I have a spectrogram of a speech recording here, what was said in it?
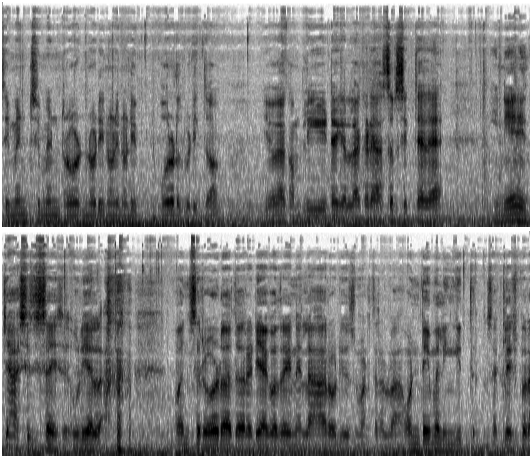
ಸಿಮೆಂಟ್ ಸಿಮೆಂಟ್ ರೋಡ್ ನೋಡಿ ನೋಡಿ ನೋಡಿ ಬೋರ್ ಹೊಡೆದ್ಬಿಟ್ಟಿತ್ತು ಇವಾಗ ಕಂಪ್ಲೀಟಾಗಿ ಎಲ್ಲ ಕಡೆ ಹಸಿರು ಸಿಗ್ತಾ ಇದೆ. ಇನ್ನೇನು ಜಾಸ್ತಿ ದಿವಸ ಉಳಿಯಲ್ಲ. ಒನ್ಸ್ ರೋಡ್ ಅದು ರೆಡಿ ಆಗೋದ್ರೆ ಇನ್ನೆಲ್ಲ ಆ ರೋಡ್ ಯೂಸ್ ಮಾಡ್ತಾರಲ್ವಾ? ಒನ್ ಟೈಮಲ್ಲಿ ಹಿಂಗಿತ್ತು ಸಕಲೇಶ್ಪುರ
